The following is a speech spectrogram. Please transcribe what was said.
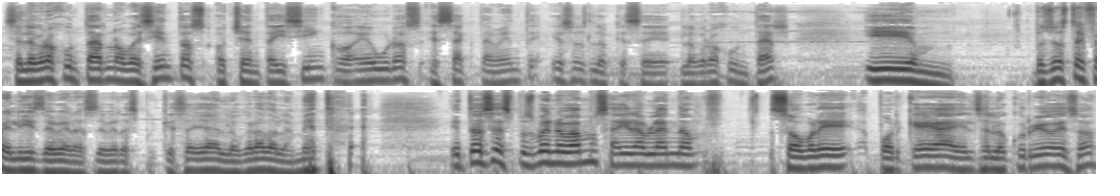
se logró juntar 985 euros exactamente. Eso es lo que se logró juntar. Y mm, pues yo estoy feliz de veras, de veras, porque se haya logrado la meta. Entonces, pues bueno, vamos a ir hablando sobre por qué a él se le ocurrió eso.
